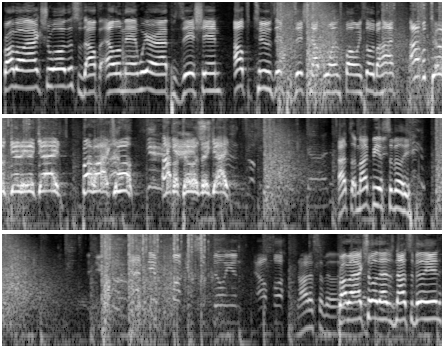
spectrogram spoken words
Bravo Actual, this is Alpha Element. We are at position. Alpha 2 is in position. Alpha 1 is following slowly behind. Alpha 2 is getting engaged! Bravo Actual! Alpha 2 is engaged! Oh, That's, that might be a civilian. If you goddamn fucking civilian alpha. Not a civilian. Bravo Actual, that is not civilian.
